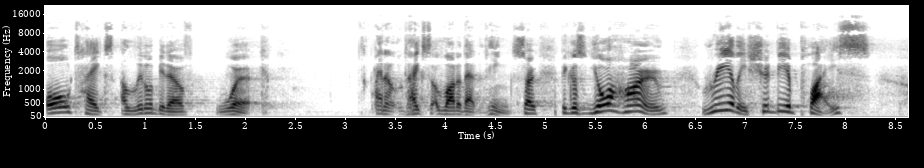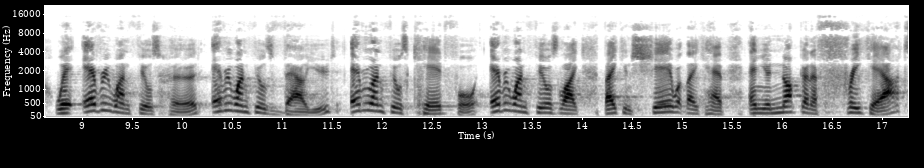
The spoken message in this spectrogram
all takes a little bit of work. And it takes a lot of that thing. So, because your home really should be a place where everyone feels heard, everyone feels valued, everyone feels cared for, everyone feels like they can share what they have, and you're not going to freak out.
